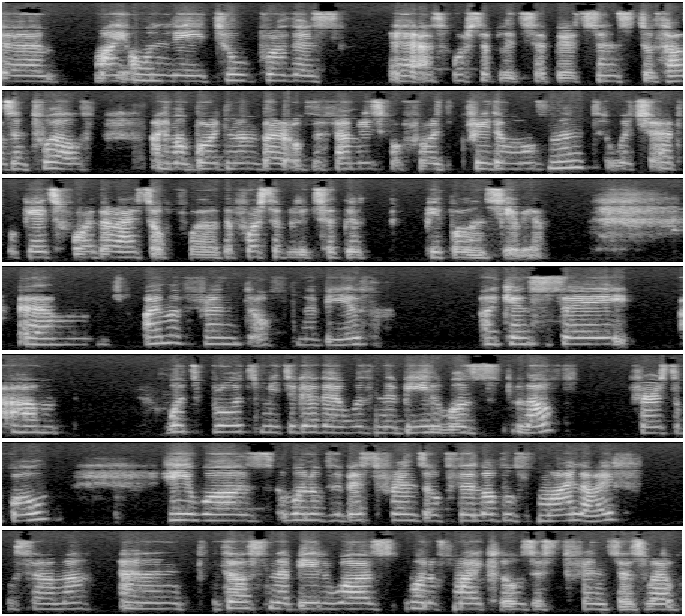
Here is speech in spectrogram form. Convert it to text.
my only two brothers as forcibly disappeared since 2012. I'm a board member of the Families for Freedom movement, which advocates for the rights of uh, the forcibly disappeared people in Syria. Um, I'm a friend of Nabil. I can say um, what brought me together with Nabil was love, first of all. He was one of the best friends of the love of my life, Osama, and thus Nabil was one of my closest friends as well.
